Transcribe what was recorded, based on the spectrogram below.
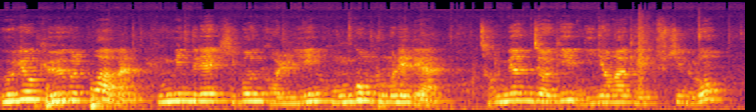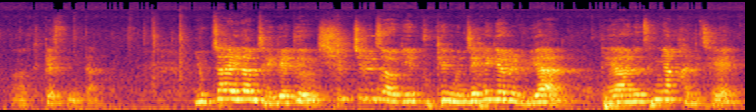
의료 교육을 포함한 국민들의 기본 권리인 공공 부문에 대한 전면적인 민영화 계획 추진으로 어, 듣겠습니다. 6차 회담 재개 등 실질적인 북핵 문제 해결을 위한 대안은 생략한 채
